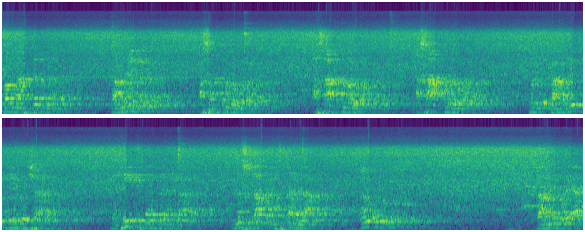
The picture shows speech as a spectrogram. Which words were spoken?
मग मास्तर कांबळे असा पुरवला असा पुरवला असा पुरवला. पण कांबळे हे हुशार कधीच नाही काढला नुसता काढला कांबळे वयात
